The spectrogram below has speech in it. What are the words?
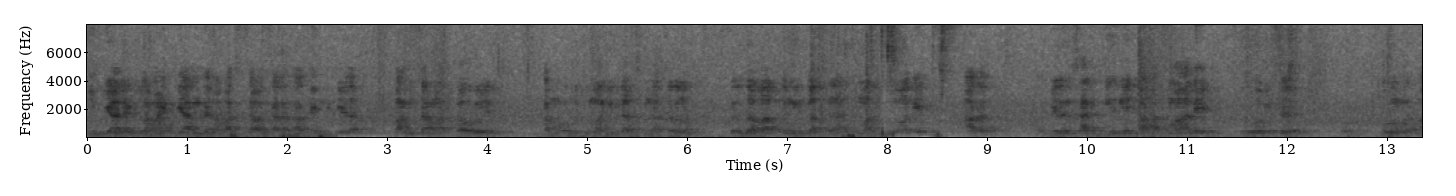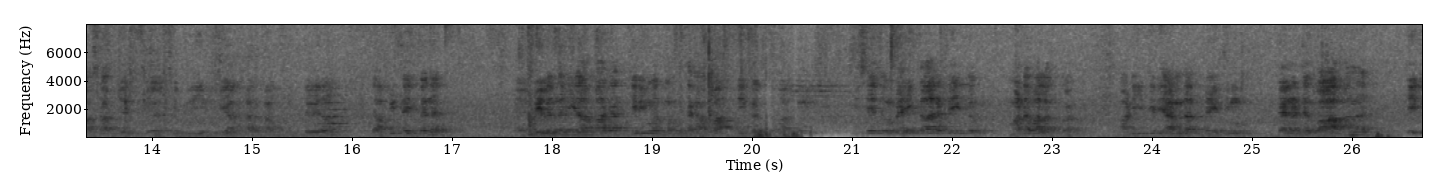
විද්‍යාලයට ළමයින්ට යන්න අවස්ථාව කරලා දෙන්න කියලා මම ඉතාමත් ගෞරවයෙන් කමෝදුතුමා ඉල්ලා සිටින අතරම ප්‍රදාපත්තුන් ඉල්ලස්නාතුමා කිව්වා වගේ අර වෙළඳ සංකීර්ණයේ පහත්මාලේ බොහෝ විට බොහොම අසභ්‍ය සිද්ධීන් ක්‍රියාකාරකම් සිද්ධ වෙනවා. අපිට එතන වෙළඳ ව්‍යාපාරයක් කිරීමත් මම හිතන අපහසුයි කරනවා. විශේෂයෙන්ම බැරි කාලේ ඒක මඩවලක් වගේ. අඩියට යන්නත් බැහැ. ඉතින් දැනට වාහන ඒක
